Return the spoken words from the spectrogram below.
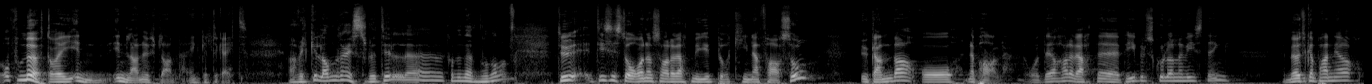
og møter i innland og utland, enkelt og greit. Ja, hvilke land reiser du til? Eh, Kan du nevne noen av dem? Du, De siste årene så har det vært mye Burkina Faso, Uganda og Nepal. Og Der har det vært eh, bibelskoleundervisning, møtekampanjer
